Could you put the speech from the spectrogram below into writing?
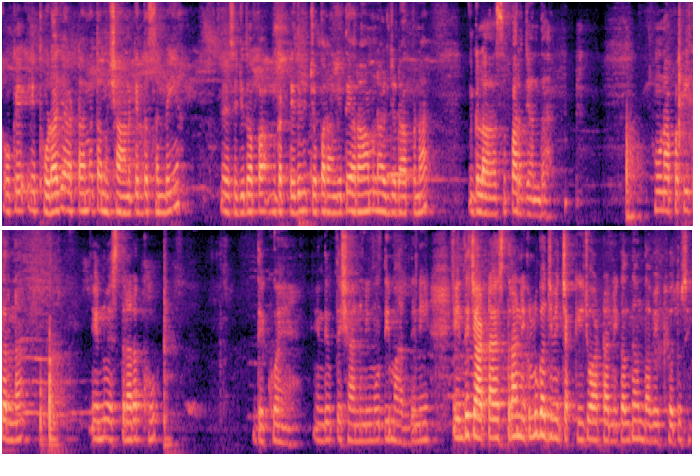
ਕਿਉਂਕਿ ਇਹ ਥੋੜਾ ਜਿਹਾ ਆਟਾ ਮੈਂ ਤੁਹਾਨੂੰ ਛਾਣ ਕੇ ਦੱਸਣ ਲਈ ਆ ਵੈਸੇ ਜਦੋਂ ਆਪਾਂ ਗੱਟੇ ਦੇ ਵਿੱਚੋਂ ਭਰਾਂਗੇ ਤੇ ਆਰਾਮ ਨਾਲ ਜਿਹੜਾ ਆਪਣਾ ਗਲਾਸ ਭਰ ਜਾਂਦਾ। ਹੁਣ ਆਪਾਂ ਕੀ ਕਰਨਾ, ਇਹਨੂੰ ਇਸ ਤਰ੍ਹਾਂ ਰੱਖੋ। ਦੇਖੋ ਐ। ਇਹਦੇ ਉੱਤੇ ਛਾਨਣੀ ਮੋਦੀ ਮਾਰ ਦੇਣੀ ਇਹਦੇ ਚ ਆਟਾ ਇਸ ਤਰ੍ਹਾਂ ਨਿਕਲੂਗਾ ਜਿਵੇਂ ਚੱਕੀ ਚੋਂ ਆਟਾ ਨਿਕਲਦਾ ਹੁੰਦਾ, ਵੇਖਿਓ ਤੁਸੀਂ।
